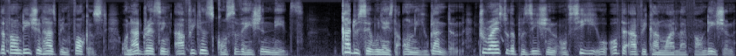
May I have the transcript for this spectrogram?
the foundation has been focused on addressing Africa's conservation needs. Kaddu Sebunya is the only Ugandan to rise to the position of CEO of the African Wildlife Foundation,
